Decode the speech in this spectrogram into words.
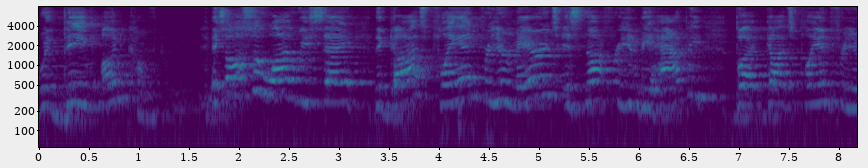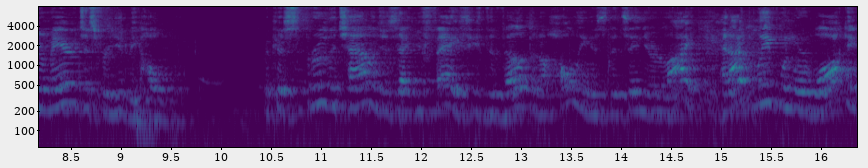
with being uncomfortable. It's also why we say that God's plan for your marriage is not for you to be happy, but God's plan for your marriage is for you to be holy. Because through the challenges that you face, He's developing a holiness that's in your life. And I believe when we're walking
